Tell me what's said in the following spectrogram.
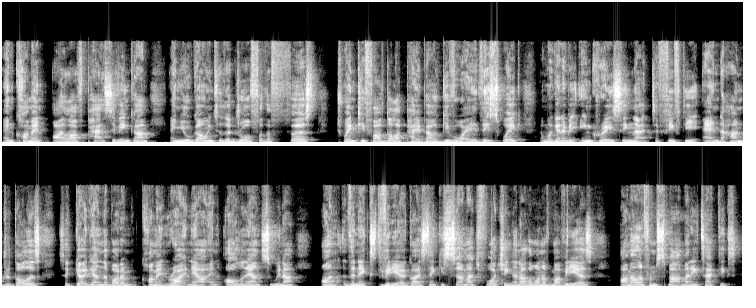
and comment, I love passive income, and you'll go into the draw for the first $25 PayPal giveaway this week, and we're going to be increasing that to 50 and $100. So go down the bottom, comment right now, and I'll announce the winner on the next video, guys. Thank you so much for watching another one of my videos. I'm Alan from Smart Money Tactics.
